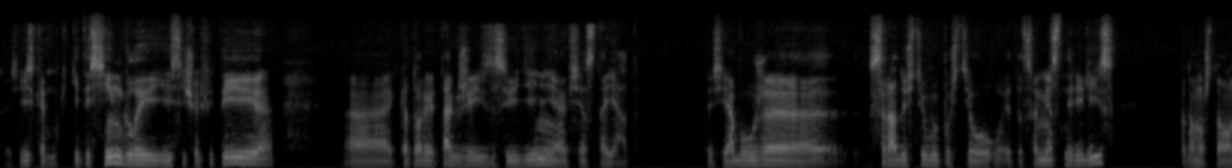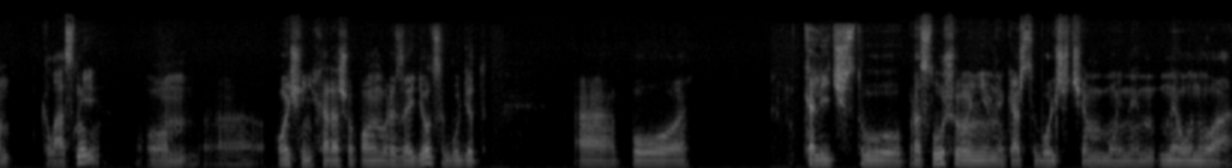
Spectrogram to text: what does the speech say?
То есть есть какие-то синглы, есть еще фиты, а, которые также из-за сведения все стоят. То есть я бы уже с радостью выпустил этот совместный релиз, потому что он классный, он э, очень хорошо, по-моему, разойдется, будет э, по количеству прослушиваний, мне кажется, больше, чем мой неонуар.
